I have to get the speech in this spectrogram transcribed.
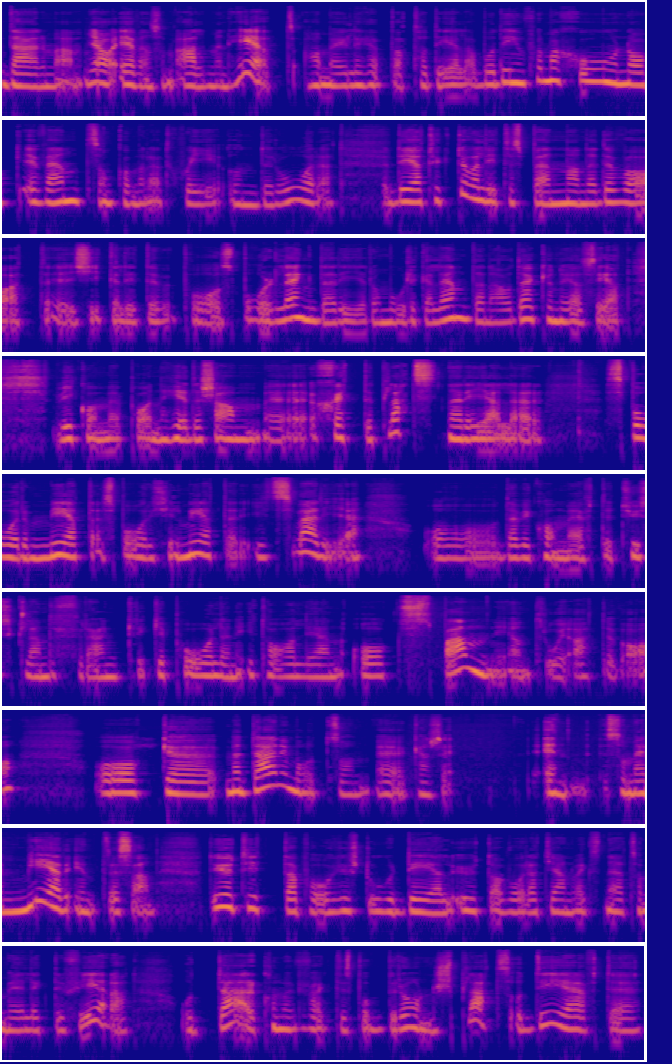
där man, ja även som allmänhet, har möjlighet att ta del av både information och event som kommer att ske under året. Det jag tyckte var lite spännande det var att eh, kika lite på spårlängder i de olika länderna och där kunde jag se att vi kommer på en hedersam eh, sjätte plats när det gäller spårmeter, spårkilometer i Sverige och där vi kommer efter Tyskland, Frankrike, Polen, Italien och Spanien tror jag att det var. Och, eh, men däremot som är kanske en, som är mer intressant det är att titta på hur stor del utav vårt järnvägsnät som är elektrifierat. Och där kommer vi faktiskt på bronsplats och det är efter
